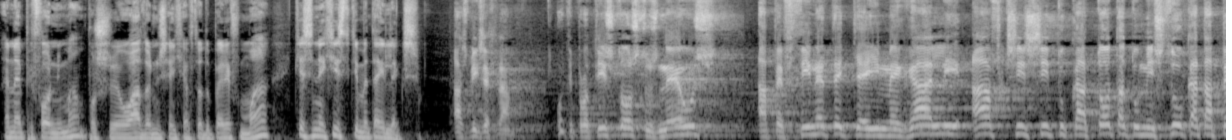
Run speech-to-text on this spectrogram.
ένα επιφώνημα όπως ο Άδωνης έχει αυτό το περίφημο και συνεχίστηκε μετά η λέξη Ας μην ξεχνάμε ότι πρωτίστως στους νέους απευθύνεται και η μεγάλη αύξηση του κατώτατου μισθού κατά 50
